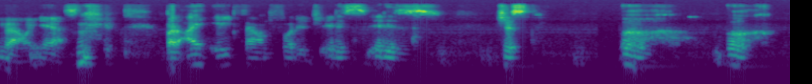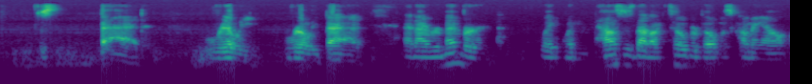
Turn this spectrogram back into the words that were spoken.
Well, yes, but I hate found footage. It is, it is just, ugh, ugh, just bad, really, really bad. And I remember, like when Houses That October Built was coming out,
